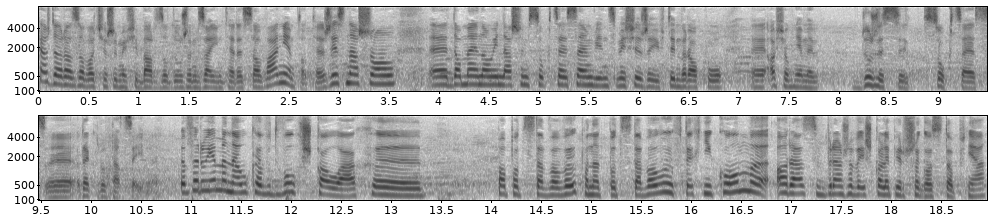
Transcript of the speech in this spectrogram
Każdorazowo cieszymy się bardzo dużym zainteresowaniem. To też jest naszą e, domeną i naszym sukcesem, więc myślę, że i w tym roku e, osiągniemy duży sukces e, rekrutacyjny. Oferujemy naukę w dwóch szkołach y, popodstawowych, ponadpodstawowych, w technikum oraz w branżowej szkole pierwszego stopnia.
